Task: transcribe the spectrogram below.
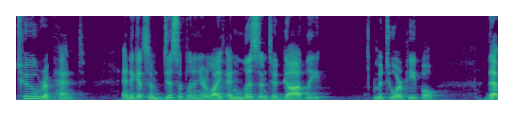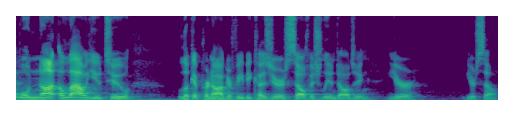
to repent and to get some discipline in your life and listen to godly, mature people that will not allow you to look at pornography because you're selfishly indulging your, yourself.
